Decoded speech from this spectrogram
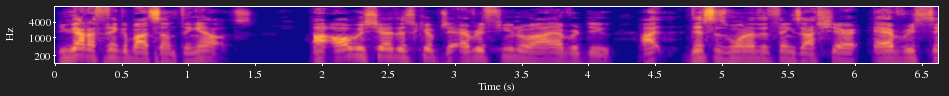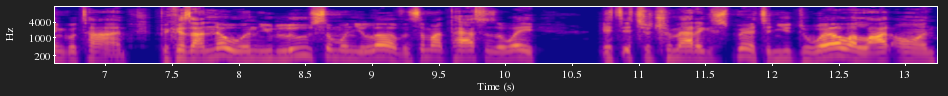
you gotta think about something else. I always share this scripture every funeral I ever do. I, this is one of the things I share every single time because I know when you lose someone you love, when somebody passes away, it's, it's a traumatic experience and you dwell a lot on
